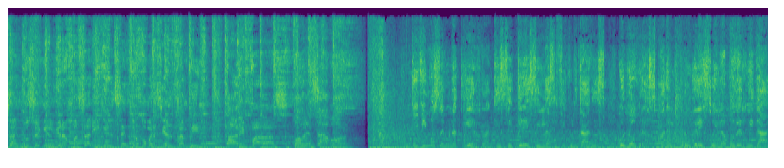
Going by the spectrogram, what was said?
Años en el Gran Bazar y en el Centro Comercial Sanvil. Arepas. Por el sabor. Vivimos en una tierra que se crece en las dificultades, con obras para el progreso y la modernidad,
